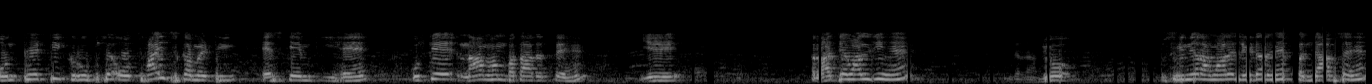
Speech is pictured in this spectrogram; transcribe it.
ओंथेटिक रूप से ऑथराइज कमेटी एसकेएम की है, उसके नाम हम बता देते हैं। ये राज्यपाल जी हैं, जो सीनियर हमारे लीडर हैं, पंजाब से हैं,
